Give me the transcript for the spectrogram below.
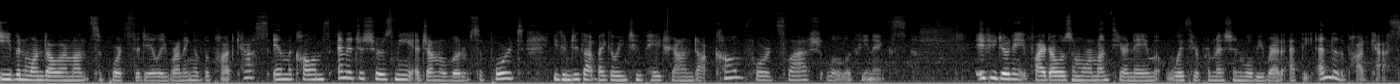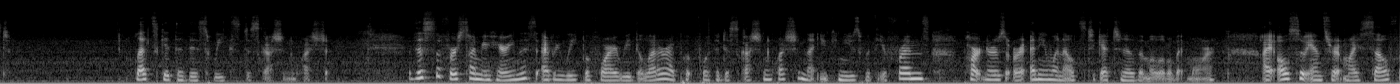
Even $1 a month supports the daily running of the podcast and the columns, and it just shows me a general vote of support. You can do that by going to patreon.com forward slash Lola Phoenix. If you donate $5 or more a month, your name, with your permission, will be read at the end of the podcast. Let's get to this week's discussion question. If this is the first time you're hearing this, every week before I read the letter, I put forth a discussion question that you can use with your friends, partners, or anyone else to get to know them a little bit more. I also answer it myself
